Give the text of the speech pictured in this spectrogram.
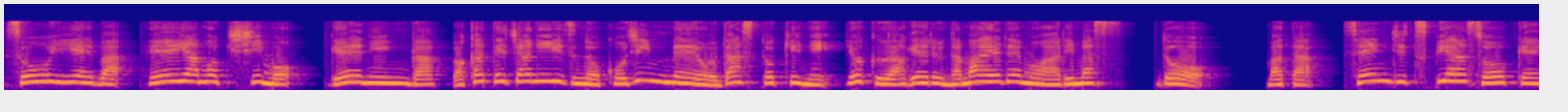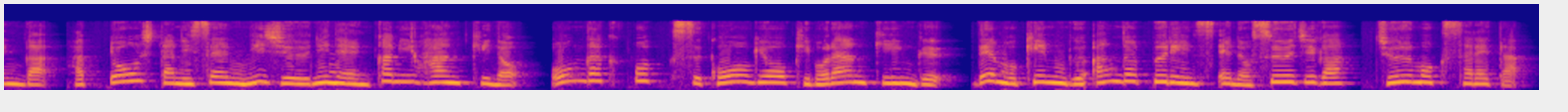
そういえば、平野も騎士も、芸人が若手ジャニーズの個人名を出すときによく挙げる名前でもあります。どう？また、先日ぴあ総研が発表した2022年上半期の音楽ポップス興行規模ランキングでもキングプリンスへの数字が注目された。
